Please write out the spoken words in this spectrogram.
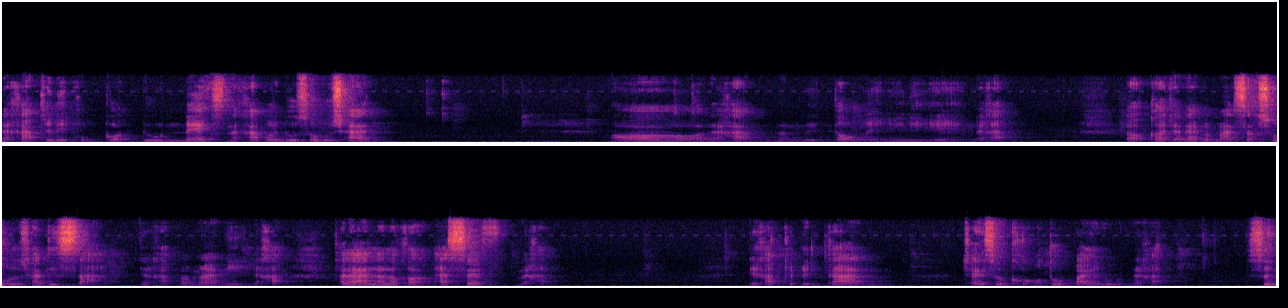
นะครับ ทีนี้ผมกดดู next นะครับเพื่อดู solution อ๋อ นะครับ มันไม่ตรงอย่างนี้นี่เองนะครับ เราก็จะได้ประมาณสักโซลูชันที่ 3 นะครับ ประมาณนี้นะครับ ถ้าได้แล้วเราก็ accept นะครับ นี่ครับจะเป็นการใช้ส่วนของ auto p i l o t นะครับ ซึ่ง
